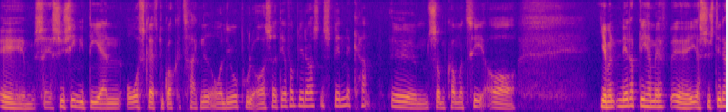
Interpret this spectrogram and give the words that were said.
Øh, så jeg synes egentlig, det er en overskrift, du godt kan trække ned over Liverpool også, og derfor bliver det også en spændende kamp, øh, som kommer til at Jamen netop det her med, øh, jeg synes det der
